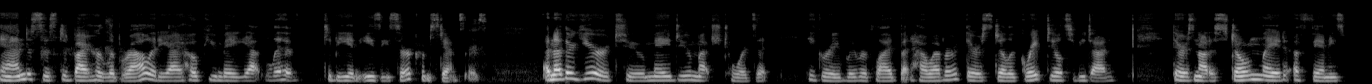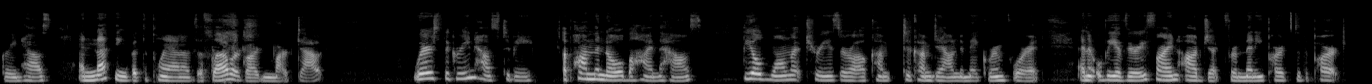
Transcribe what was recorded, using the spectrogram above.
and assisted by her liberality, I hope you may yet live to be in easy circumstances. Another year or two may do much towards it, he gravely replied, but however, there is still a great deal to be done. There is not a stone laid of Fanny's greenhouse, and nothing but the plan of the flower garden marked out. Where is the greenhouse to be? Upon the knoll behind the house. The old walnut trees are all come to come down to make room for it, and it will be a very fine object from many parts of the park,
